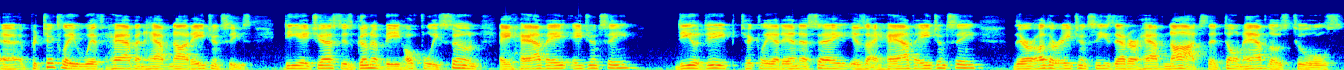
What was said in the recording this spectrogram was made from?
uh, particularly with have and have not agencies. DHS is going to be hopefully soon a have a agency. DoD, particularly at NSA, is a have agency. There are other agencies that are have nots that don't have those tools.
